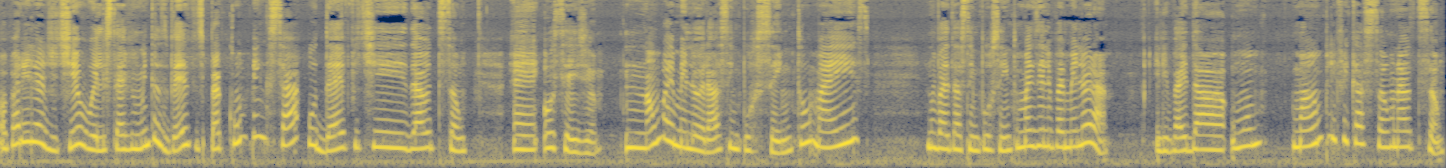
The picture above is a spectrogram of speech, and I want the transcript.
O aparelho auditivo ele serve muitas vezes para compensar o déficit da audição. É, ou seja, não vai melhorar 100%, mas não vai dar 100%, mas ele vai melhorar. Ele vai dar uma, amplificação na audição.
